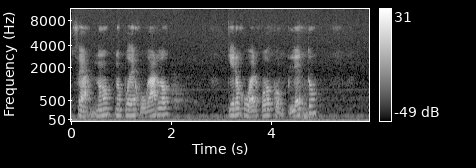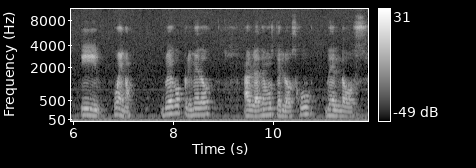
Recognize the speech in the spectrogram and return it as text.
o sea, no, no pude jugarlo. Quiero jugar el juego completo. Y bueno, luego primero hablaremos de los de los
